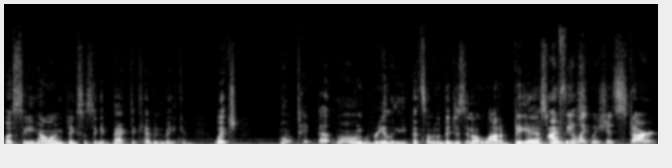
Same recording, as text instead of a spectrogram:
let's see how long it takes us to get back to Kevin Bacon, which won't take that long, really. That son of a bitch is in a lot of big ass movies. I feel like we should start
